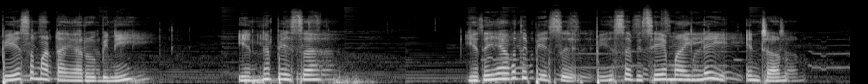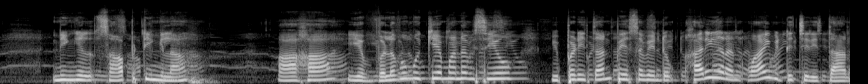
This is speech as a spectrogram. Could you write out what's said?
பேச மாட்டாயா ரூபினி? என்ன பேச? எதையாவது பேசு. பேச விஷயமா இல்லை என்றான். நீங்கள் சாப்பிட்டீங்களா? ஆஹா எவ்வளவு முக்கியமான விஷயம். இப்படித்தான் பேச வேண்டும். ஹரிஹரன் வாய்விட்டு சிரித்தான்.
